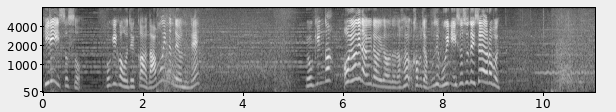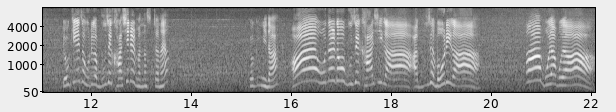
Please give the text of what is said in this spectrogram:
길이 있었어. 거기가 어딜까? 나무 있는 데였는데 여긴가 어 여기다 여기다 여기다 여기다 가, 가보자 무쇠 무인이 있을 수도 있어요 여러분 여기에서 우리가 무쇠 가시를 만났었잖아요? 여기입니다. 아, 오늘도 무쇠 가시가, 아, 무쇠 머리가. 아, 뭐야, 뭐야.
